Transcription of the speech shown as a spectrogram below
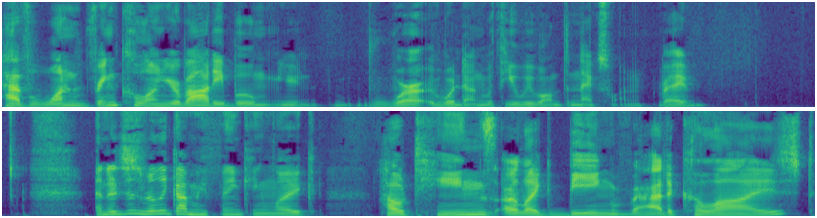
have one wrinkle on your body boom you we're, we're done with you. We want the next one right? And it just really got me thinking like how teens are like being radicalized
